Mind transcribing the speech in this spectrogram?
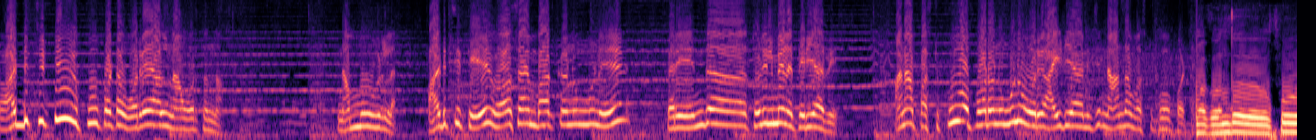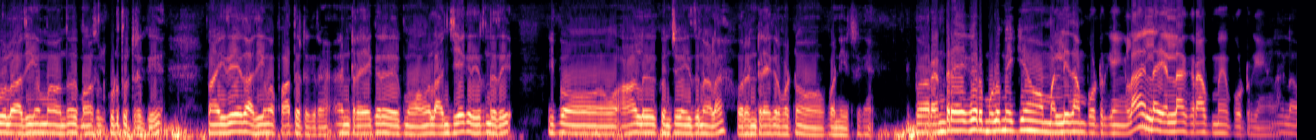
படிச்சுட்டு பூ பட்ட ஒரே ஆள் நான் ஒருத்தன் தான். நம்ம ஊரில். படிச்சுட்டு விவசாயம் பார்க்கணும்னு வேற எந்த தொழிலுமே எனக்கு தெரியாது. ஆனா ஃபர்ஸ்ட் பூவை போடணும்னு ஒரு ஐடியா இருந்துச்சு. நான் தான் ஃபர்ஸ்ட் பூவை போட்டேன். நமக்கு வந்து பூவில் அதிகமாக வந்து மகசூல் கொடுத்துட்ருக்கு. நான் இதே தான் அதிகமாக பார்த்துட்டு இருக்கிறேன். ரெண்டரை ஏக்கர் இப்போ முதல்ல அஞ்சு ஏக்கர் இருந்தது. இப்போ ஆள் கொஞ்சம் இதனால ஒரு ரெண்டரை ஏக்கர் மட்டும் பண்ணிட்டு இருக்கேன். இப்போ ரெண்டரை ஏக்கர் முழுமைக்கும் மல்லி தான் போட்டிருக்கீங்களா? இல்லை எல்லா கிராப்புமே போட்டிருக்கீங்களா? இல்லை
